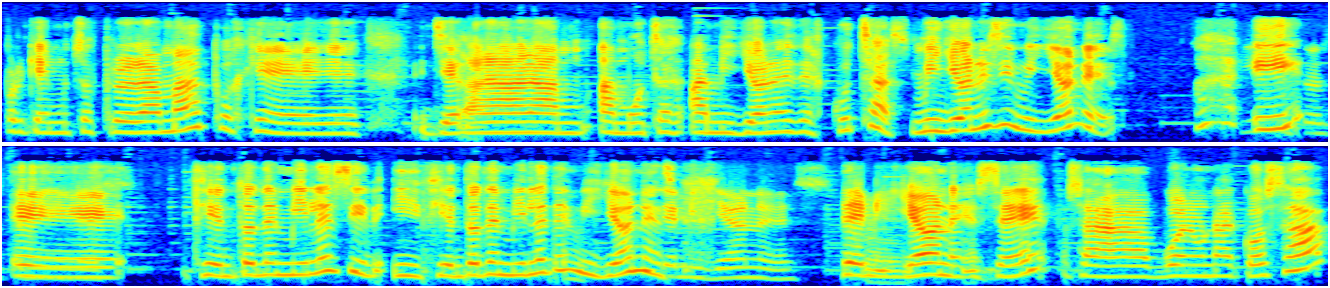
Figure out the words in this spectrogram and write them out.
Porque hay muchos programas pues que llegan a, a muchas a millones de escuchas, millones y millones y Cientos de eh, cientos de miles y, y cientos de miles de millones. De millones. De millones, ¿eh? O sea, bueno, una cosa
